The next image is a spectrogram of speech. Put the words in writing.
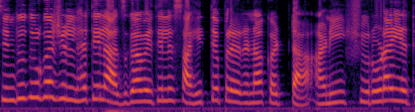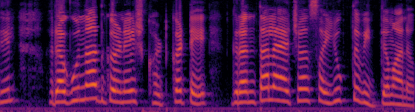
सिंधुदुर्ग जिल्ह्यातील आजगाव येथील साहित्य प्रेरणा कट्टा आणि शिरोडा येथील रघुनाथ गणेश खटकटे ग्रंथालयाच्या संयुक्त विद्यमानं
